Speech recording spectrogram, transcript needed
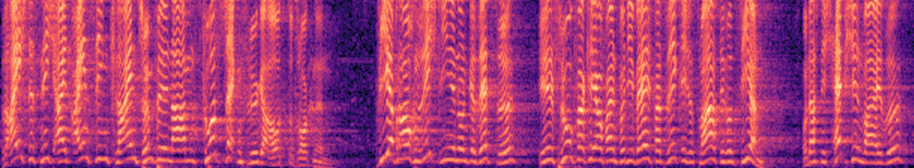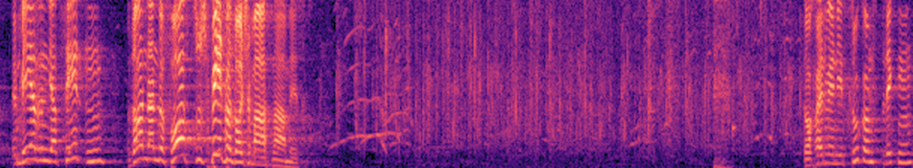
reicht es nicht, einen einzigen kleinen Tümpel namens Kurzstreckenflüge auszutrocknen. Wir brauchen Richtlinien und Gesetze, die den Flugverkehr auf ein für die Welt verträgliches Maß reduzieren. Und das nicht häppchenweise in mehreren Jahrzehnten, sondern bevor es zu spät für solche Maßnahmen ist. Doch wenn wir in die Zukunft blicken,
